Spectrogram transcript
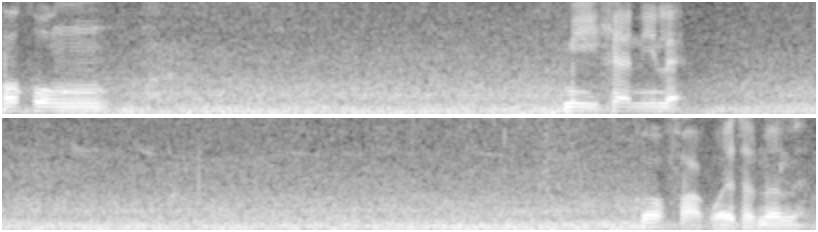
ก็คงมีแค่นี้แหละ ก็ฝากไว้เท่านั้นแหละ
